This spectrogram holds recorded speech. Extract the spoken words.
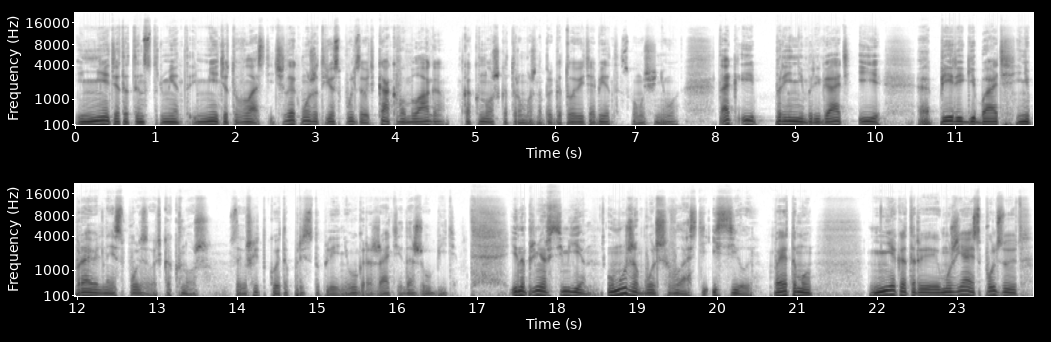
иметь этот инструмент, иметь эту власть. И человек может ее использовать как во благо, как нож, которым можно приготовить обед с помощью него, так и пренебрегать и э, перегибать и неправильно использовать как нож совершить какое-то преступление, угрожать и даже убить. И, например, в семье у мужа больше власти и силы, поэтому некоторые мужья используют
